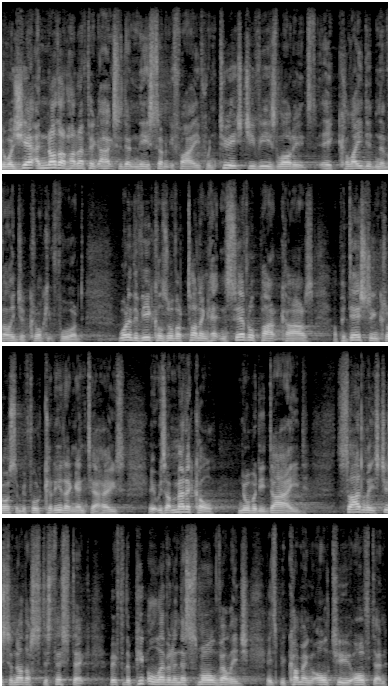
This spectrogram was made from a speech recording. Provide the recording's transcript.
there was yet another horrific accident in the A75 when two HGVs lorries uh, collided in the village of Crockett Ford. One of the vehicles overturning, hitting several parked cars, a pedestrian crossing before careering into a house. It was a miracle nobody died. Sadly, it's just another statistic, but for the people living in this small village, it's becoming all too often.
